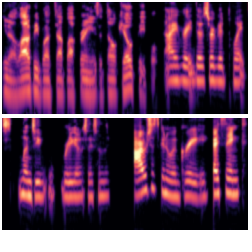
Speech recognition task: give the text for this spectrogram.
You know, a lot of people have tough upbringings that don't kill people. I agree. Those are good points. Lindsay, were you going to say something? I was just going to agree. I think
